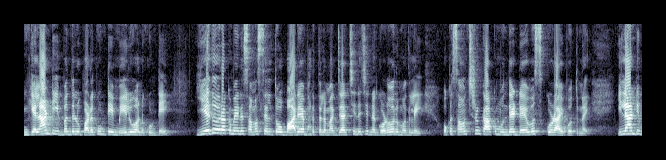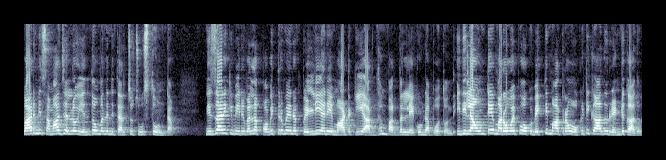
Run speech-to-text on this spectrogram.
ఇంకెలాంటి ఇబ్బందులు పడకుంటే మేలు అనుకుంటే ఏదో రకమైన సమస్యలతో భార్యాభర్తల మధ్య చిన్న చిన్న గొడవలు మొదలై ఒక సంవత్సరం కాకముందే డైవర్స్ కూడా అయిపోతున్నాయి. ఇలాంటి వారిని సమాజంలో ఎంతో మందిని తరచూ చూస్తూ ఉంటాం. నిజానికి వీరి వల్ల పవిత్రమైన పెళ్ళి అనే మాటకి అర్థం పర్థం లేకుండా పోతుంది. ఇది ఇలా ఉంటే మరోవైపు ఒక వ్యక్తి మాత్రం ఒకటి కాదు రెండు కాదు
